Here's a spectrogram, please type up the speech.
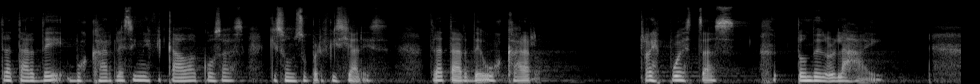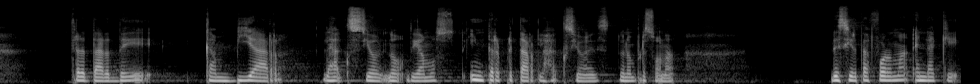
tratar de buscarle significado a cosas que son superficiales, tratar de buscar respuestas donde no las hay, tratar de cambiar las acciones, no, digamos, interpretar las acciones de una persona de cierta forma en la que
